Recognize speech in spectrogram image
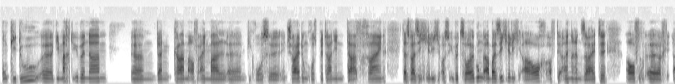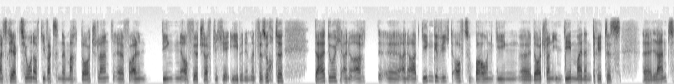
Pompidou äh, die Macht übernahm. Ähm, dann kam auf einmal äh, die große Entscheidung, Großbritannien darf rein. Das war sicherlich aus Überzeugung, aber sicherlich auch auf der anderen Seite auf, äh, als Reaktion auf die wachsende Macht Deutschland, äh, vor allen Dingen auf wirtschaftlicher Ebene. Man versuchte dadurch eine Art äh, eine Art Gegengewicht aufzubauen gegen äh, Deutschland, indem man ein drittes äh, Land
